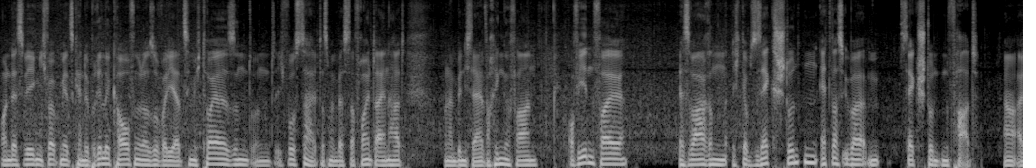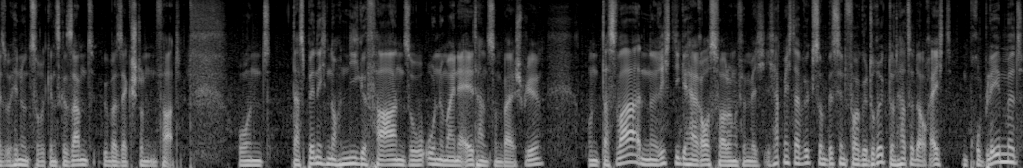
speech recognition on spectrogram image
Und deswegen, ich wollte mir jetzt keine Brille kaufen oder so, weil die ja ziemlich teuer sind. Und ich wusste halt, dass mein bester Freund da einen hat. Und dann bin ich da einfach hingefahren. Auf jeden Fall es waren, ich glaube, sechs Stunden, etwas über sechs Stunden Fahrt. Ja, also hin und zurück insgesamt über sechs Stunden Fahrt. Und das bin ich noch nie gefahren, so ohne meine Eltern zum Beispiel. Und das war eine richtige Herausforderung für mich. Ich habe mich da wirklich so ein bisschen vorgedrückt und hatte da auch echt ein Problem mit.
